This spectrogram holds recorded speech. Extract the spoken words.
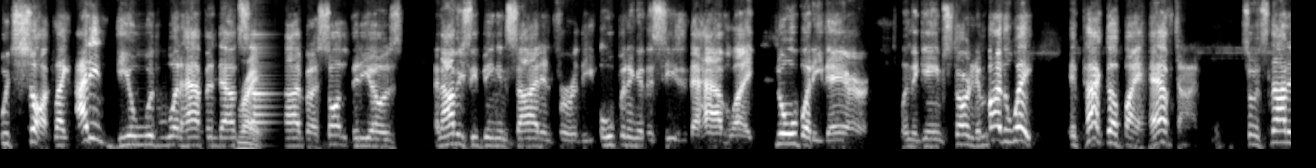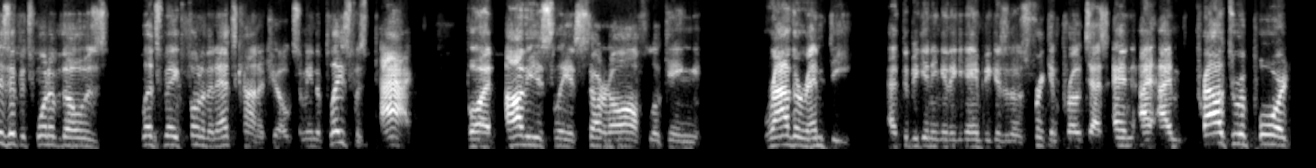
which sucked. Like I didn't deal with what happened outside, right. but I saw the videos and obviously being inside and for the opening of the season to have like nobody there when the game started. And by the way, it packed up by halftime. So it's not as if it's one of those let's make fun of the Nets kind of jokes. I mean, the place was packed, but obviously it started off looking rather empty at the beginning of the game because of those freaking protests. And I, am proud to report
